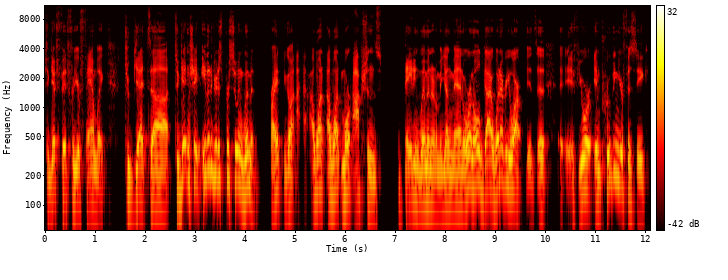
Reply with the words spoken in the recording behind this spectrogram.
To get fit for your family, to get uh, to get in shape, even if you're just pursuing women, right? You go, I, I want I want more options dating women and I'm a young man or an old guy, whatever you are. It's a, uh, if you're improving your physique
